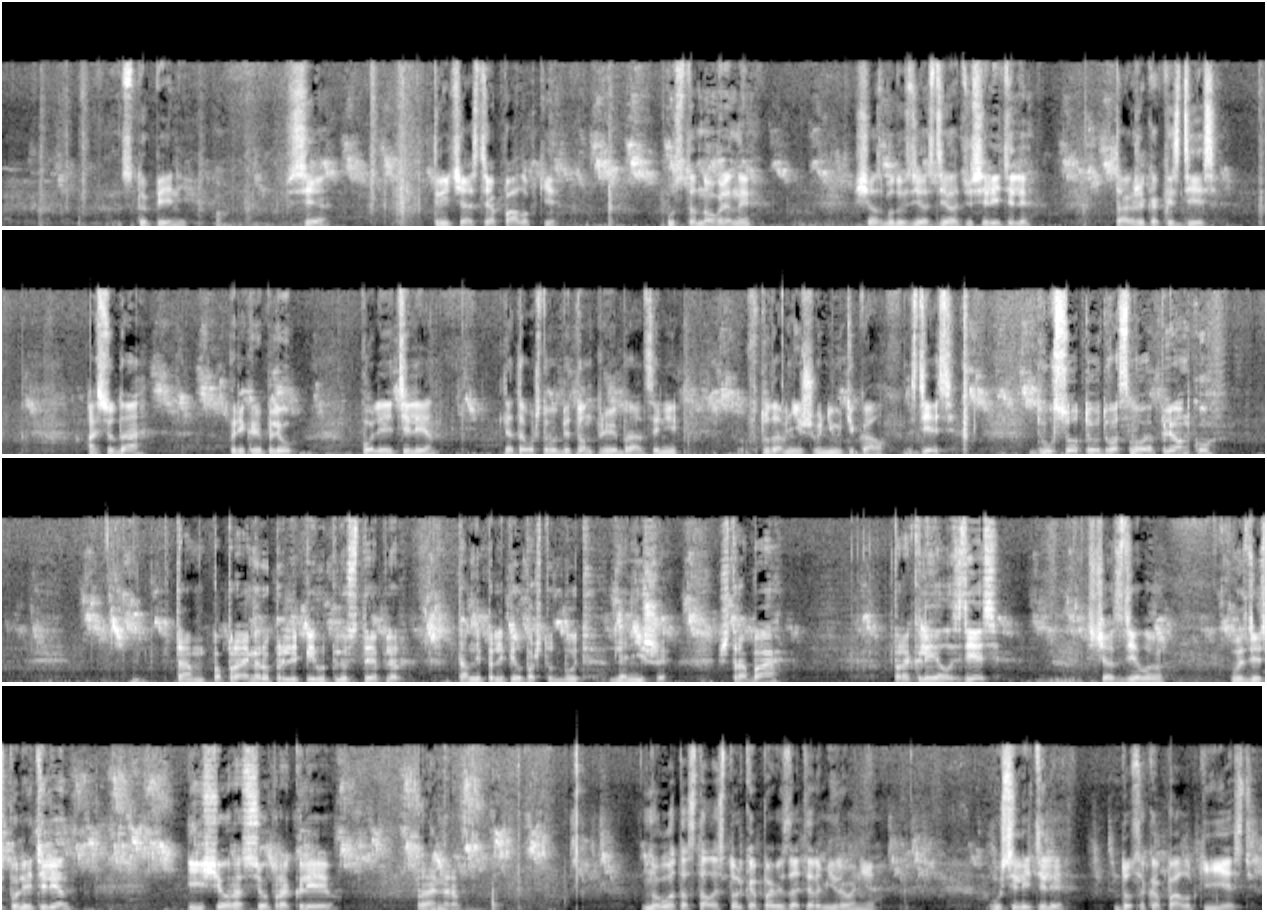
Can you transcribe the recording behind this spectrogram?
ступеней. Все три части опалубки установлены. Сейчас буду здесь делать усилители, так же как и здесь. А сюда прикреплю полиэтилен, для того, чтобы бетон при вибрации не, туда в нишу не утекал. Здесь 200 два слоя пленку, там по праймеру прилепил плюс степлер, там не прилепил, потому что тут будет для ниши штраба, проклеил здесь, сейчас сделаю вот здесь полиэтилен и еще раз все проклею праймером. Ну вот, осталось только повязать армирование. Усилители досок опалубки есть.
